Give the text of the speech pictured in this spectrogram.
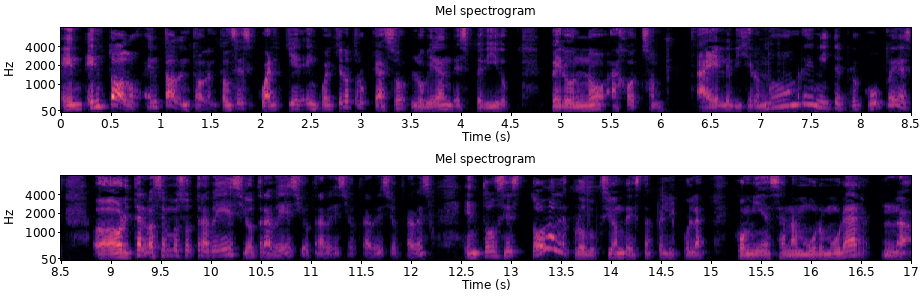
en, en todo, en todo, en todo. Entonces, cualquier, en cualquier otro caso lo hubieran despedido, pero no a Hudson a él le dijeron, no hombre, ni te preocupes, ahorita lo hacemos otra vez y otra vez y otra vez y otra vez y otra vez. Entonces, toda la producción de esta película comienzan a murmurar, no,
